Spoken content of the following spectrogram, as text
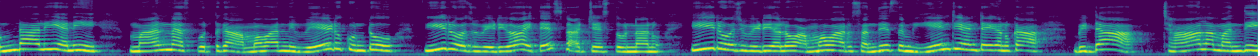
ఉండాలి అని మనస్ఫూర్తిగా అమ్మవారిని వేడుకుంటూ ఈరోజు వీడియో అయితే స్టార్ట్ చేస్తున్నాను. ఈరోజు వీడియోలో అమ్మవారు సందేశం ఏంటి అంటే కనుక బిడ్డ చాలామంది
